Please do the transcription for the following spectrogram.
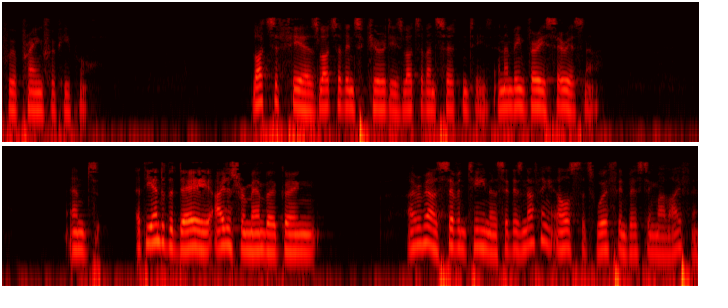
if we were praying for people. Lots of fears, lots of insecurities, lots of uncertainties. And I'm being very serious now. And at the end of the day, I just remember going, I remember I was 17 and I said, There's nothing else that's worth investing my life in.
